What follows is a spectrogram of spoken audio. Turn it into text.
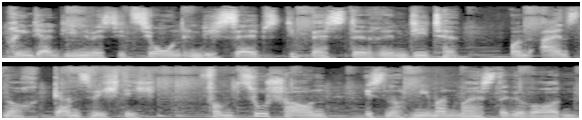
bringt ja die Investition in dich selbst die beste Rendite. Und eins noch, ganz wichtig, vom Zuschauen ist noch niemand Meister geworden.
